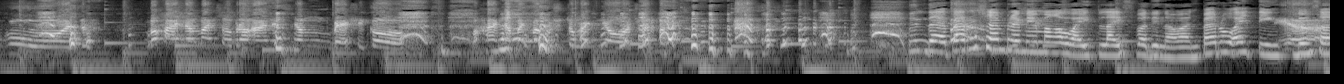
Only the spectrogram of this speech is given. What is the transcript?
good. Baka naman sobrang honest ng beshi ko. Baka naman magustuhan nyo. Hindi, pero syempre may mga white lies pa din naman. Pero I think, Yeah. dun sa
